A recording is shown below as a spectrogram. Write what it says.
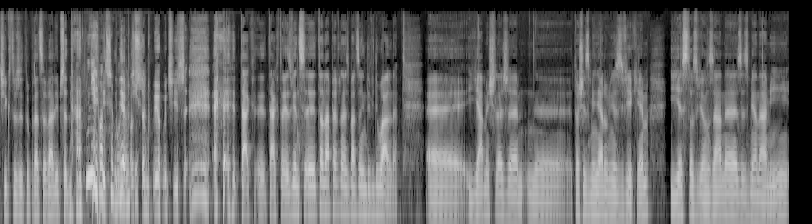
ci, którzy tu pracowali przed nami, nie potrzebują, nie potrzebują ciszy. tak, tak to jest, więc e, to na pewno jest bardzo indywidualne. E, ja myślę, że to się zmienia również z wiekiem i jest to związane ze zmianami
